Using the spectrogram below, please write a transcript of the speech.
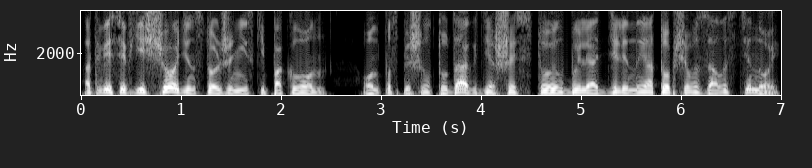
Отвесив еще один столь же низкий поклон, он поспешил туда, где шесть стоил были отделены от общего зала стеной,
